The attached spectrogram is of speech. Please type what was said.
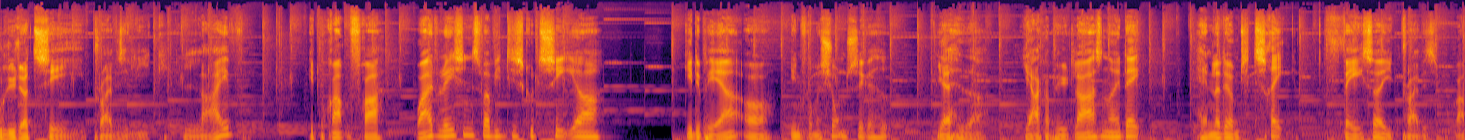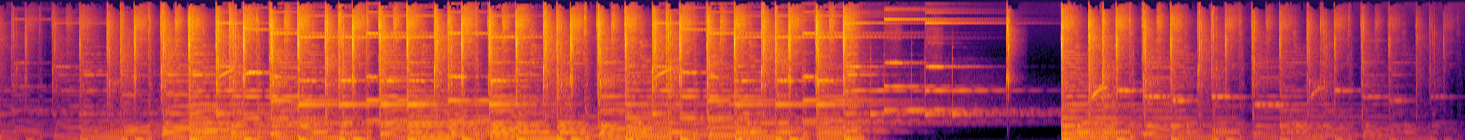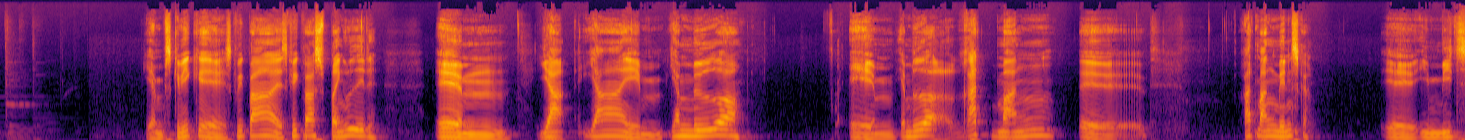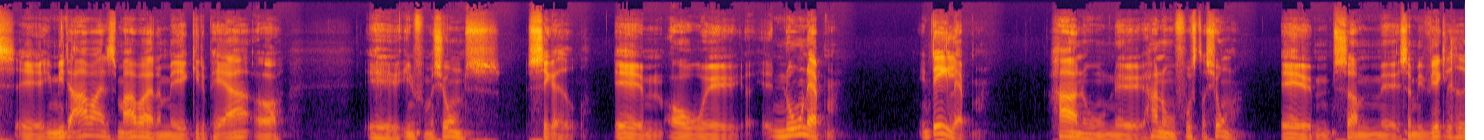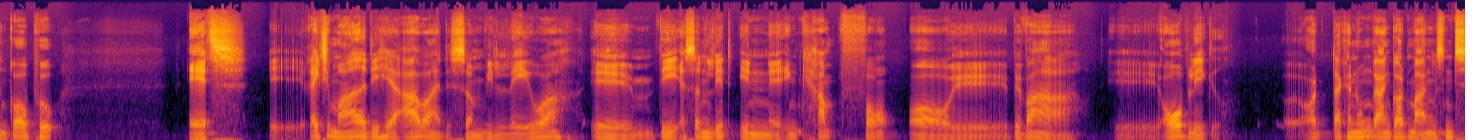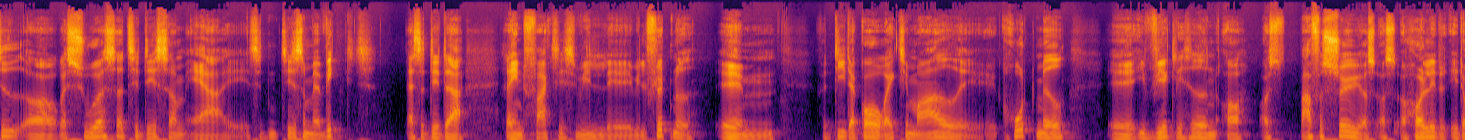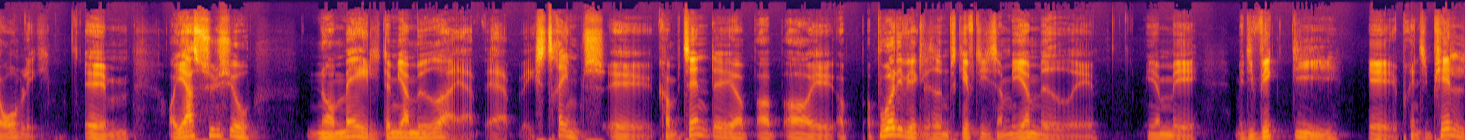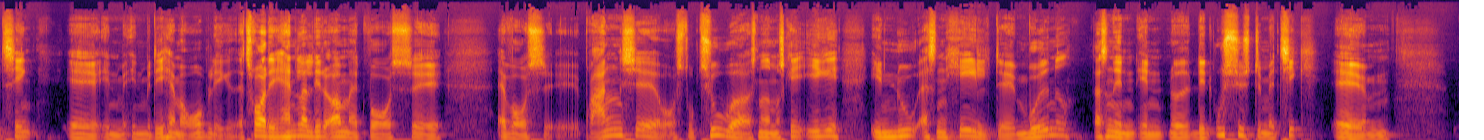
Du lytter til Privacy League Live, et program fra Wired Relations, hvor vi diskuterer GDPR og informationssikkerhed. Jeg hedder Jakob Høgh Larsen, og i dag handler det om de tre faser i et privacy-program. Skal vi ikke, øh, skal vi ikke, bare, skal vi ikke bare springe ud i det? Øhm, jeg, jeg, øhm, jeg møder øhm, jeg møder ret mange øh, ret mange mennesker øh, i mit øh, i mit arbejde, som arbejder med GDPR og øh, informationssikkerhed. Øhm, og øh, nogle af dem, en del af dem, har nogle øh, har nogle frustrationer, øh, som øh, som i virkeligheden går på at øh, rigtig meget af det her arbejde, som vi laver, øh, det er sådan lidt en, øh, en kamp for at øh, bevare øh, overblikket. Og der kan nogle gange godt mangle sådan tid og ressourcer til det, som er, øh, til det, som er vigtigt. Altså det, der rent faktisk vil, øh, vil flytte noget. Øh, fordi der går rigtig meget øh, krudt med øh, i virkeligheden og, og bare forsøge at, at holde et, et overblik. Øhm, og jeg synes jo, normalt, dem jeg møder, er, er ekstremt øh, kompetente og, og, og, øh, og, og burde i virkeligheden beskæftige sig mere med, øh, mere med, med de vigtige øh, principielle ting, øh, end, end med det her med overblikket. Jeg tror, det handler lidt om, at vores, øh, at vores øh, branche og vores strukturer og sådan noget måske ikke endnu er sådan helt øh, modnet. Der er sådan en, en noget lidt usystematik. Øh, Øh,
